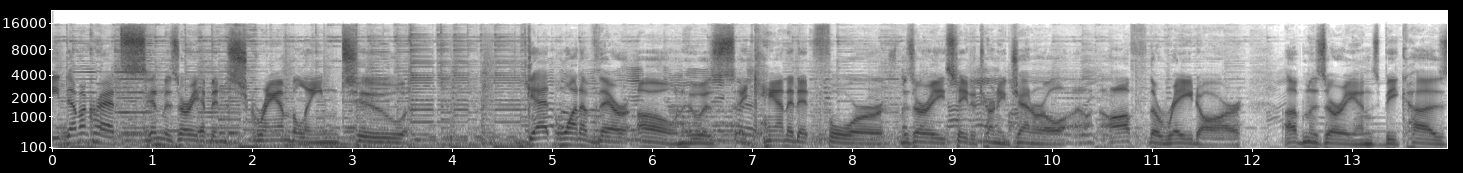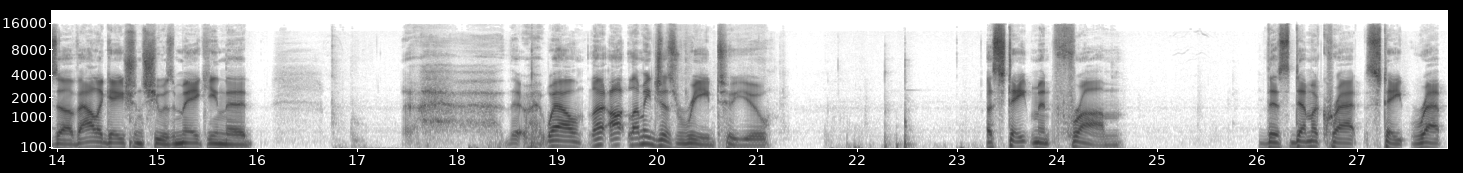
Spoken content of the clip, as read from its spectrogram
The Democrats in Missouri have been scrambling to get one of their own, who is a candidate for Missouri State Attorney General, off the radar of Missourians because of allegations she was making that. Well, uh, let me just read to you a statement from this Democrat state rep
